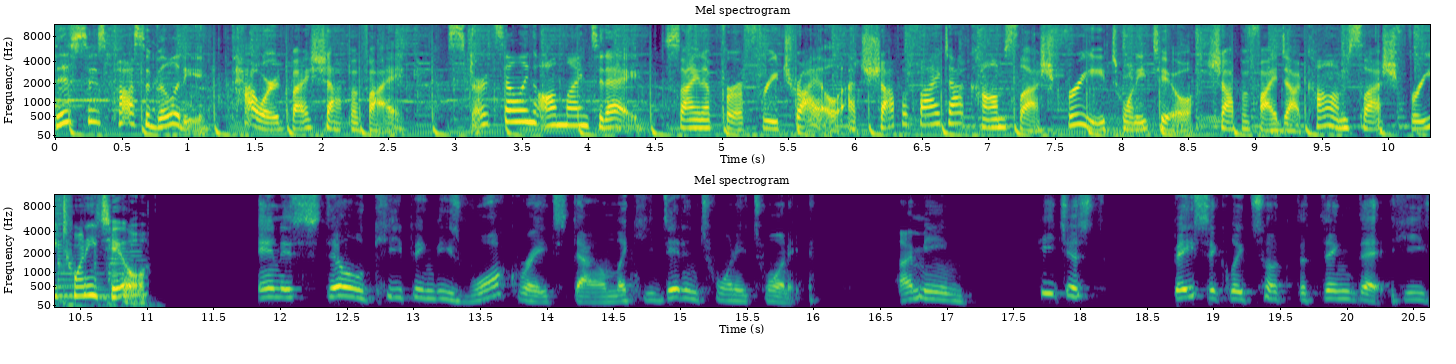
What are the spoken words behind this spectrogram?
This is Possibility, powered by Shopify. Start selling online today. Sign up for a free trial at shopify.com slash free 22. Shopify.com slash free 22. And is still keeping these walk rates down like he did in 2020. I mean, he just basically took the thing that he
